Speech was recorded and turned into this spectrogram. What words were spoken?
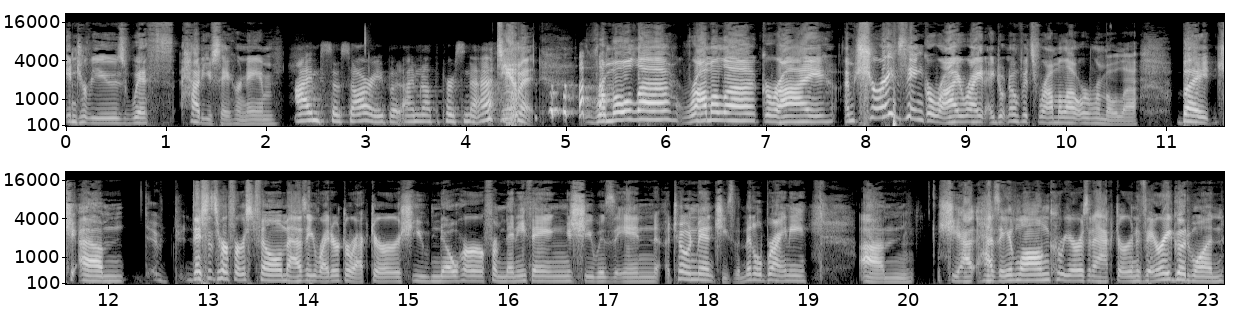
interviews with, how do you say her name? i'm so sorry but i'm not the person to ask Damn it. Ramola, Ramala, Garai. I'm sure I'm saying Garai right. I don't know if it's Ramala or Ramola, but um, this is her first film as a writer director. You know her from many things. She was in Atonement. She's the middle Briony. Um, she ha- has a long career as an actor and a very good one.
